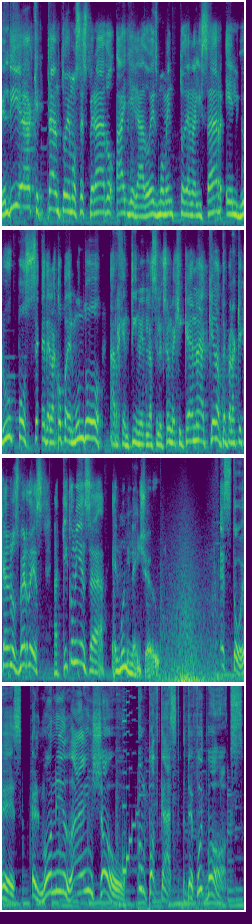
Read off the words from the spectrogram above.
El día que tanto hemos esperado ha llegado. Es momento de analizar el grupo C de la Copa del Mundo. Argentina y la selección mexicana. Quédate para que caen los verdes. Aquí comienza el Money Line Show. Esto es el Money Line Show, un podcast de Footbox.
